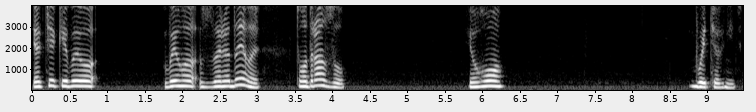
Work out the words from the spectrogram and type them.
Як тільки ви ви його зарядили, то одразу його витягніть.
